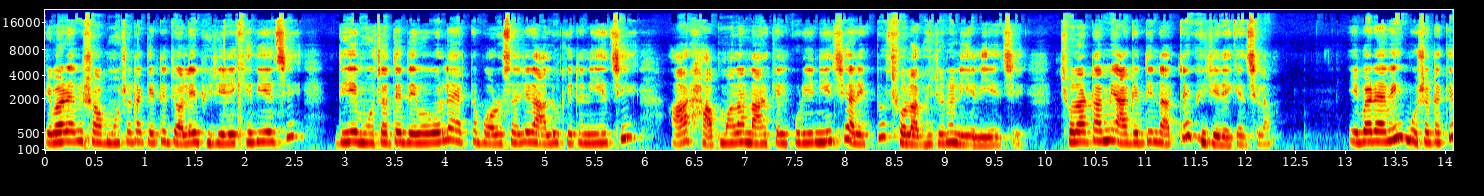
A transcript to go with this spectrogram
এবারে আমি সব মোচাটা কেটে জলে ভিজিয়ে রেখে দিয়েছি, দিয়ে মোচাতে দেবো বলে একটা বড় সাইজের আলু কেটে নিয়েছি, আর হাফ মালা নারকেল কুড়িয়ে নিয়েছি, আর একটু ছোলা ভিজনো নিয়ে নিয়েছি। ছোলাটা আমি আগের দিন রাত্রে ভিজিয়ে রেখেছিলাম। এবারে আমি মোচাটাকে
